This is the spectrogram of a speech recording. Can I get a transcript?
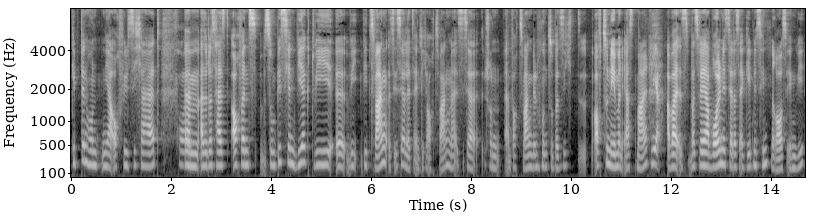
gibt den Hunden ja auch viel Sicherheit. Ähm, also das heißt, auch wenn es so ein bisschen wirkt wie, äh, wie, wie Zwang, es ist ja letztendlich auch Zwang, ne? es ist ja schon einfach Zwang, den Hund so bei sich äh, aufzunehmen erstmal. Ja. Aber es, was wir ja wollen, ist ja das Ergebnis hinten raus irgendwie.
